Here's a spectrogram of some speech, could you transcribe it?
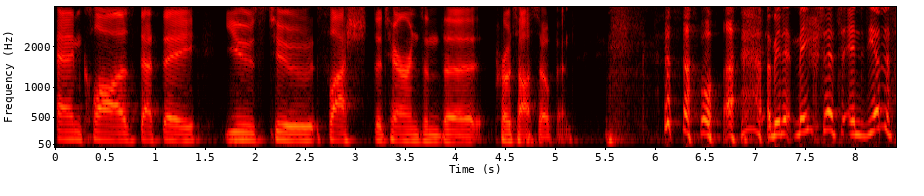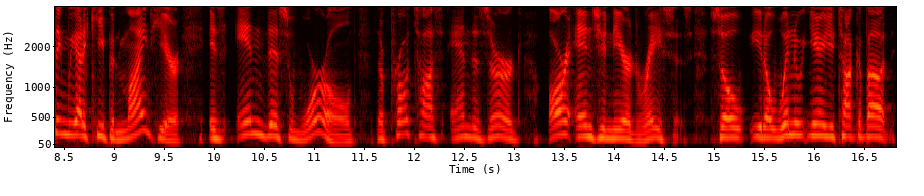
and claws that they use to slash the Terrans and the Protoss open. I mean, it makes sense. And the other thing we got to keep in mind here is in this world, the Protoss and the Zerg are engineered races. So, you know, when you know you talk about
